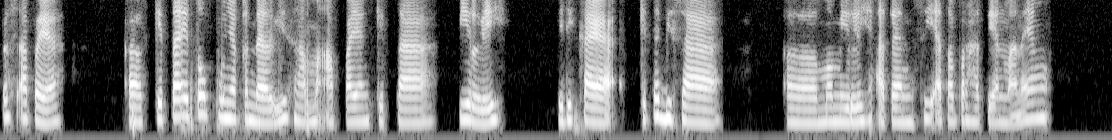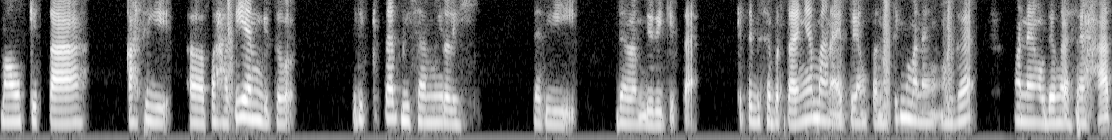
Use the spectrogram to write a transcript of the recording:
terus apa ya uh, kita itu punya kendali sama apa yang kita pilih jadi kayak kita bisa uh, memilih atensi atau perhatian mana yang mau kita kasih uh, perhatian gitu. Jadi kita bisa milih dari dalam diri kita. Kita bisa bertanya mana itu yang penting, mana yang enggak, mana yang udah nggak sehat,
